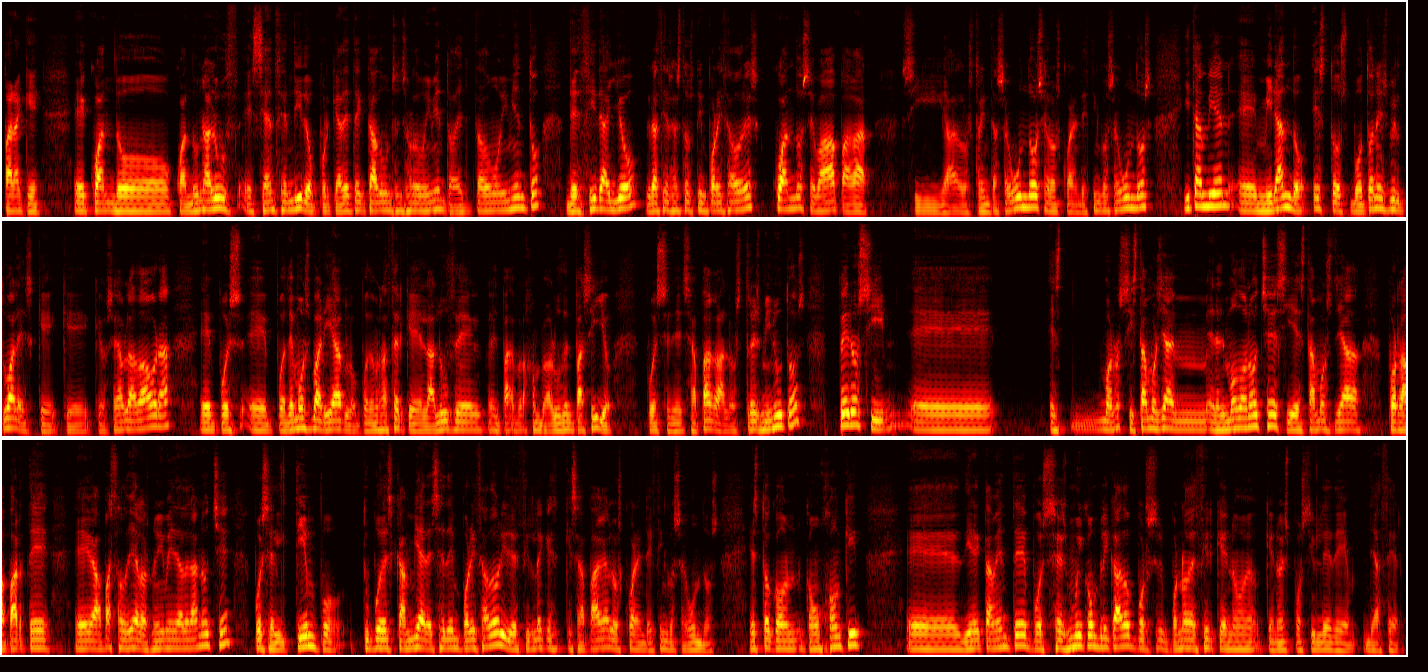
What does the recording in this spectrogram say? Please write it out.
para que eh, cuando, cuando, una luz se ha encendido porque ha detectado un sensor de movimiento, ha detectado movimiento, decida yo, gracias a estos temporizadores, cuándo se va a apagar si a los 30 segundos, si a los 45 segundos, y también eh, mirando estos botones virtuales que, os he hablado ahora, eh, pues eh, podemos variarlo, podemos hacer que la luz, de, por ejemplo, la luz del pasillo, pues se, se apaga a los 3 minutos, pero si bueno, si estamos ya en, el modo noche, si estamos ya por la parte, eh, ha pasado ya las 9 y media de la noche, pues el tiempo, tú puedes cambiar ese temporizador y decirle que, se apague a los 45 segundos. Esto con, con HomeKit eh, directamente, pues es muy complicado, por, no decir que no, que no es posible de, de hacer.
